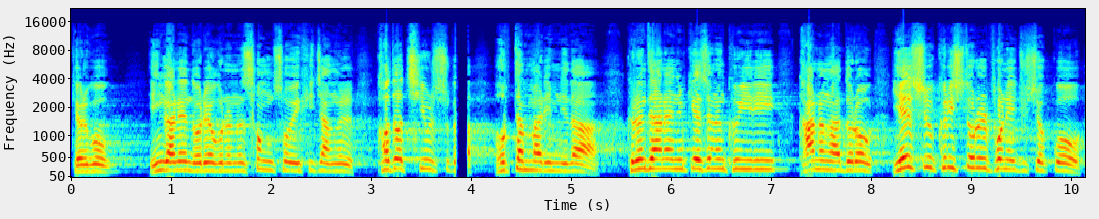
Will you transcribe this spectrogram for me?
결국 인간의 노력으로는 성소의 휘장을 걷어치울 수가 없단 말입니다. 그런데 하나님께서는 그 일이 가능하도록 예수 그리스도를 보내주셨고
